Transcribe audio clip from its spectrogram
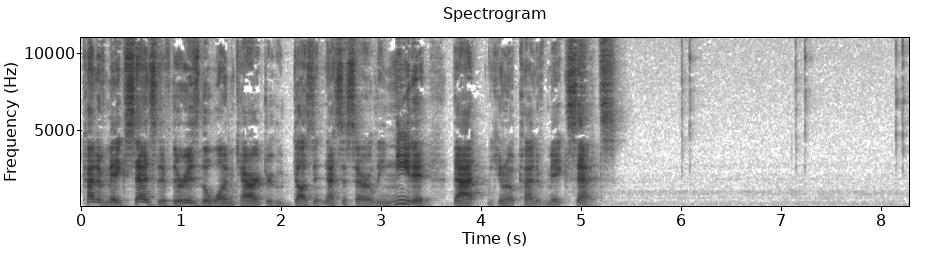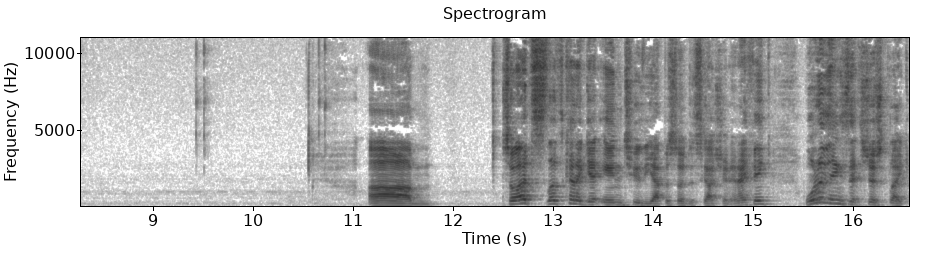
kind of makes sense that if there is the one character who doesn't necessarily need it, that you know kind of makes sense. Um so let's let's kind of get into the episode discussion. And I think one of the things that's just like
